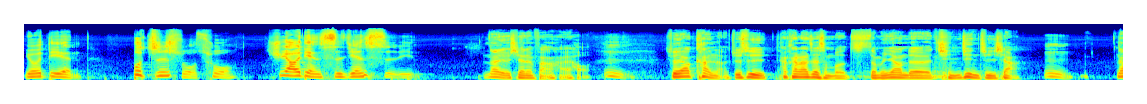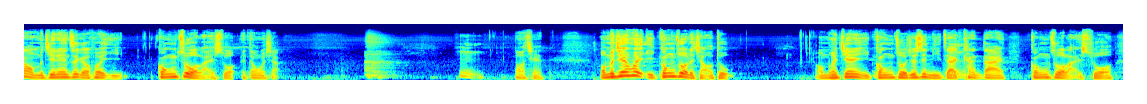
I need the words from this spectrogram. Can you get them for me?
有点不知所措，需要一点时间适应。那有些人反而还好，嗯，所以要看了，就是他看他在什么什么样的情境之下，嗯，那我们今天这个会议。工作来说，哎，等我一下。嗯，抱歉，我们今天会以工作的角度，我们今天以工作，就是你在看待工作来说，嗯、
